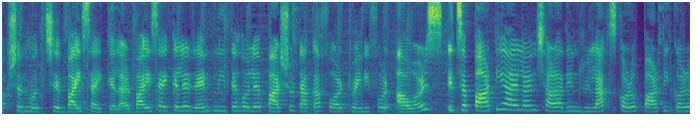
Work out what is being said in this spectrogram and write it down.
অপশন হচ্ছে বাইসাইকেল আর বাইসাইকেলের রেন্ট নিতে হলে পাঁচশো টাকা for twenty four hours it's a party island সারাদিন রিল্যাক্স করো পার্টি করো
